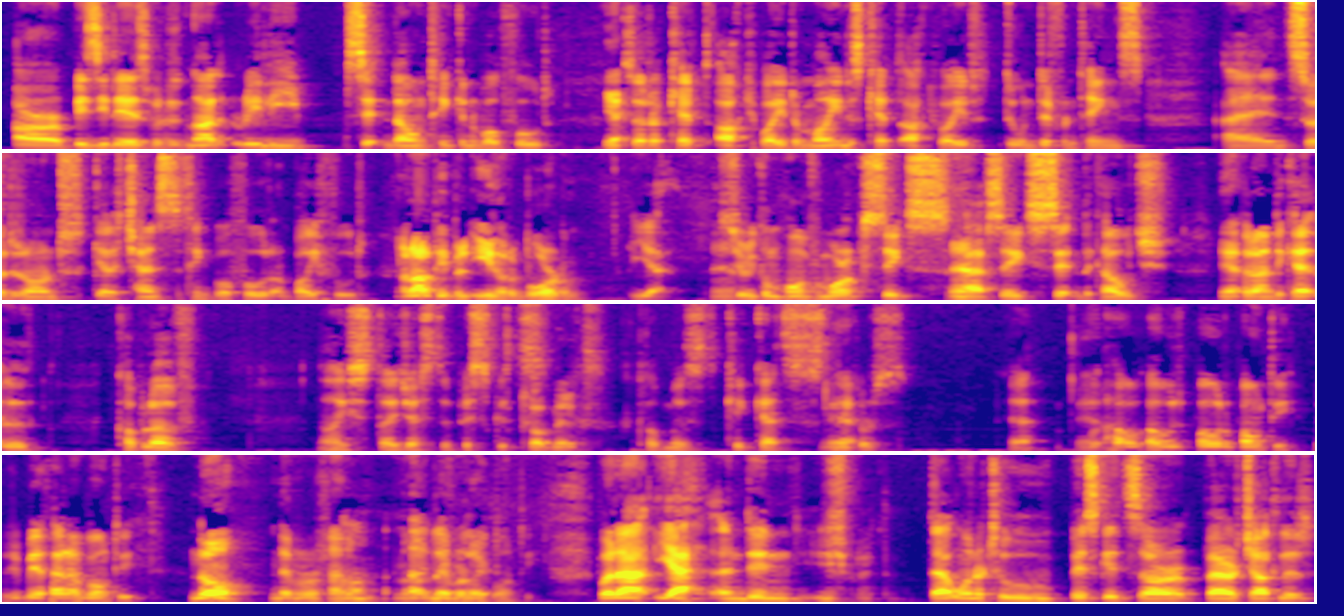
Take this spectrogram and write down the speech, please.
or busy days where they're not really sitting down thinking about food. Yeah. So they're kept occupied. Their mind is kept occupied doing different things, and so they don't get a chance to think about food or buy food. A lot of people eat out of boredom. Yeah. Yeah. So you come home from work six, Yeah. half six, sit in the couch, Yeah. put on the kettle, couple of nice digestive biscuits, Club milks. Club Milks, Kit Kats. Snickers. Yeah. Yeah. How how about a bounty? Would you be a fan of bounty? No, never a fan No? of them. No, I'd never liked bounty. But uh, yeah, and then you them. that one or two biscuits or bar of chocolate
